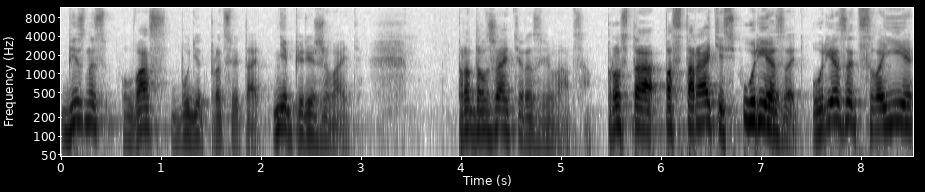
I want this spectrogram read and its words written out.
бизнес у вас будет процветать. Не переживайте. Продолжайте развиваться. Просто постарайтесь урезать, урезать свои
